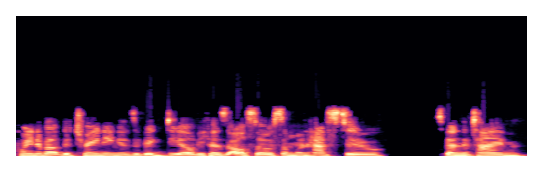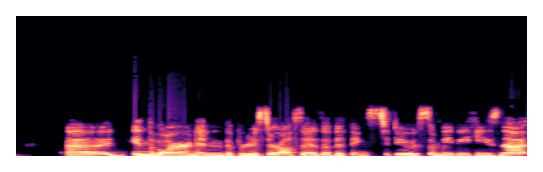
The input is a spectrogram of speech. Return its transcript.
point about the training is a big deal because also someone has to spend the time uh, in the barn and the producer also has other things to do so maybe he's not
